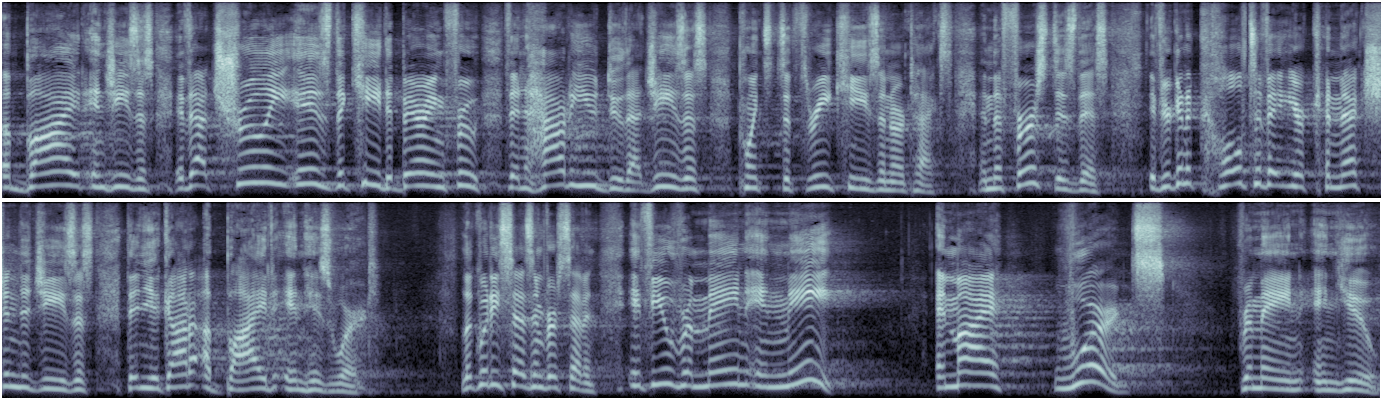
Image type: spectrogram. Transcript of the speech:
abide in Jesus, if that truly is the key to bearing fruit, then how do you do that? Jesus points to three keys in our text. And the first is this if you're going to cultivate your connection to Jesus, then you got to abide in his word. Look what he says in verse 7 If you remain in me and my words remain in you,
